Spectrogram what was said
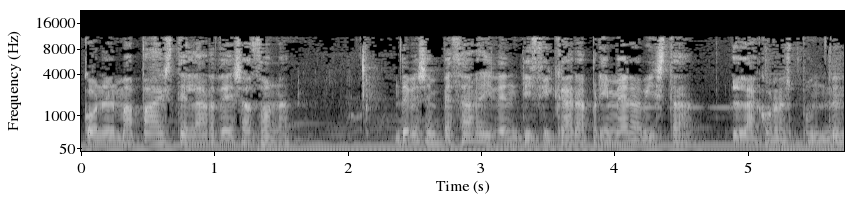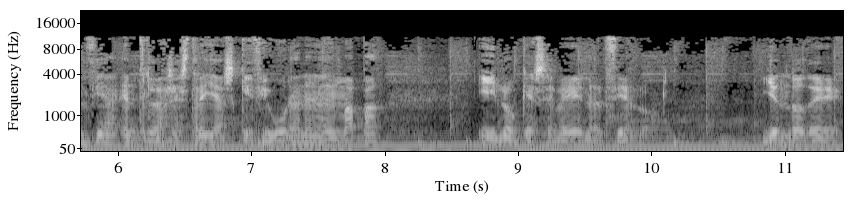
Con el mapa estelar de esa zona, debes empezar a identificar a primera vista la correspondencia entre las estrellas que figuran en el mapa y lo que se ve en el cielo, yendo de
